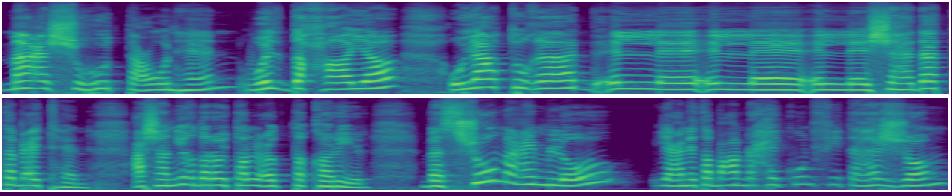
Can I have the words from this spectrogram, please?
مع الشهود تاعونهن والضحايا ويعطوا غاد ال ال الشهادات تبعتهن عشان يقدروا يطلعوا التقارير. بس شو ما عملوا يعني طبعا رح يكون في تهجم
